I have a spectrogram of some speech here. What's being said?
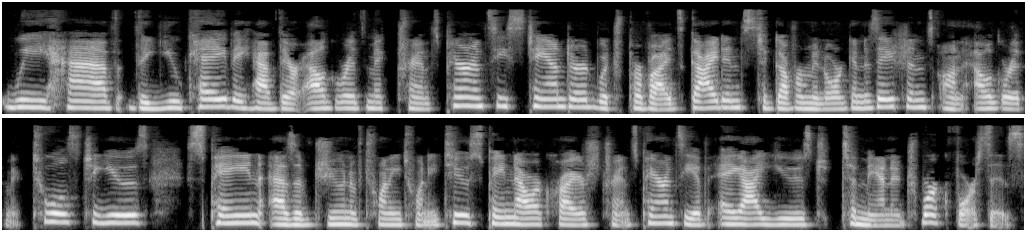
we have the UK. They have their algorithmic transparency standard, which provides guidance to government organizations on algorithmic tools to use. Spain, as of June of 2022, Spain now requires transparency of AI used to manage workforces.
